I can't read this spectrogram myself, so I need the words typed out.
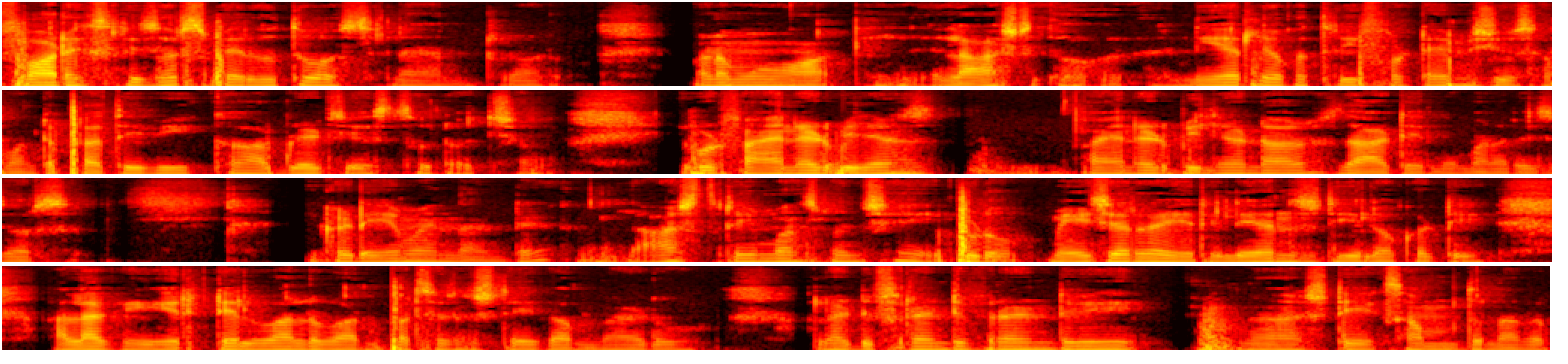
ఫారెక్స్ రిజర్వ్స్ పెరుగుతూ వస్తున్నాయి అంటున్నాడు. మనము లాస్ట్ నియర్లీ ఒక త్రీ ఫోర్ టైమ్స్ చూసాం అంటే ప్రతి వీక్ అప్డేట్ చేస్తూ వచ్చాం. ఇప్పుడు five hundred billions five hundred billion dollars దాటింది మన రిజర్వ్స్ ఇక్కడ ఏమైందంటే లాస్ట్ త్రీ మంత్స్ నుంచి ఇప్పుడు మేజర్గా రిలయన్స్ డీల్ ఒకటి అలాగే ఎయిర్టెల్ వాళ్ళు వన్ పర్సెంట్ స్టేక్ అమ్మాడు అలా డిఫరెంట్ డిఫరెంట్వి స్టేక్స్ అమ్ముతున్నారు.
